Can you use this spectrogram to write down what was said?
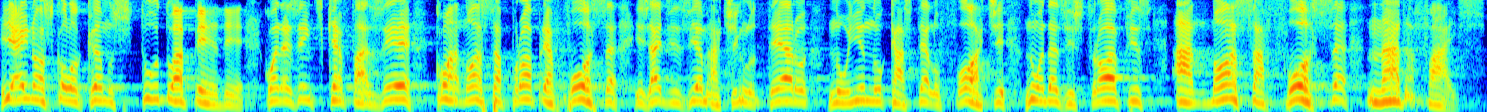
e aí nós colocamos tudo a perder. Quando a gente quer fazer com a nossa própria força, e já dizia Martim Lutero no hino Castelo Forte, numa das estrofes, a nossa força nada faz.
